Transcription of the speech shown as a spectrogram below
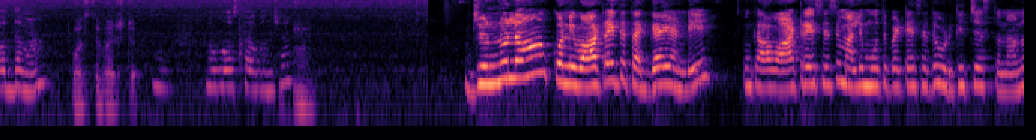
వద్దామా పోస్తే బెస్ట్. నువ్వు పోస్తావు కొంచెం? జున్నులో కొన్ని వాటర్ అయితే తగ్గాయండి. ఇంకా వాటర్ వేసేసి మళ్ళీ మూత పెట్టేసి అయితే ఉడికిచ్చేస్తున్నాను.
